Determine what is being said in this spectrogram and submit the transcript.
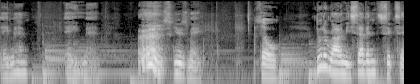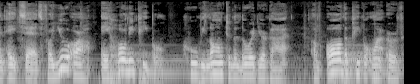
Amen. Amen. Excuse me. So, Deuteronomy 7 6 and 8 says, For you are a holy people who belong to the Lord your God. Of all the people on earth,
